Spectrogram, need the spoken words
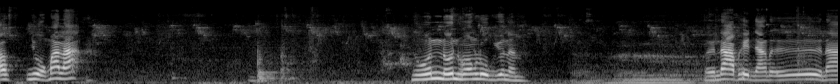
เอาหยวกมาละหนุนหนุนห่วงลูกอยู่นั่นเออหน้าเพชรอย่างเออหน้า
